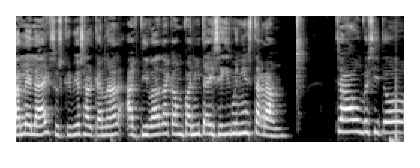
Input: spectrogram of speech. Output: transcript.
darle like, suscribiros al canal, activad la campanita y seguidme en Instagram. ¡Chao! ¡Un besito!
